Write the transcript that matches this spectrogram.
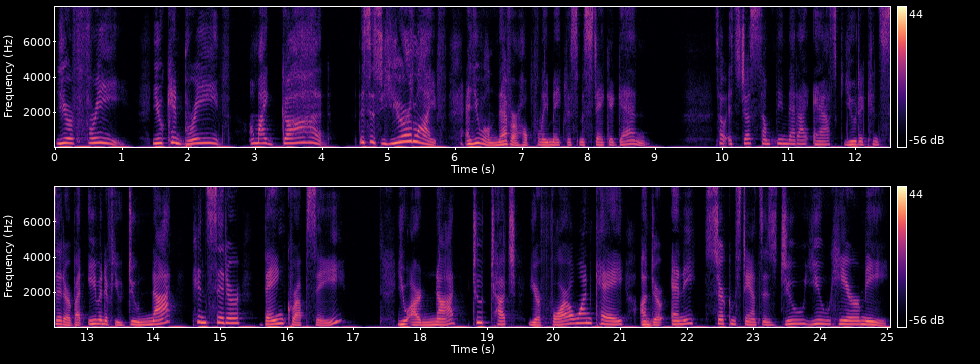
You're free. You can breathe. Oh my God. This is your life, and you will never hopefully make this mistake again. So it's just something that I ask you to consider. But even if you do not consider bankruptcy, you are not to touch your 401k under any circumstances. Do you hear me?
